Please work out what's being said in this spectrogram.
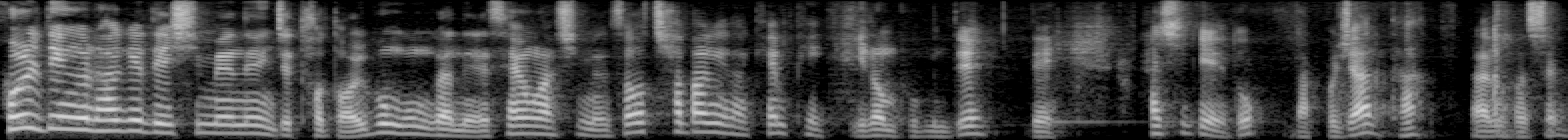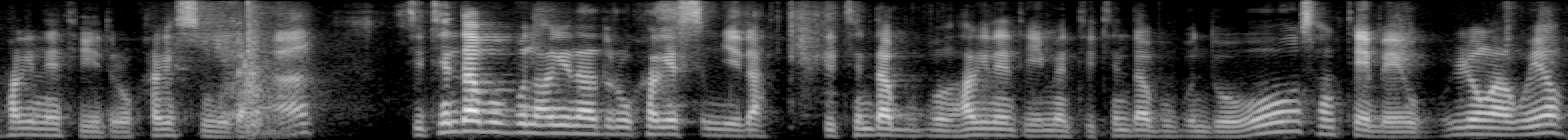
폴딩을 하게 되시면은 이제 더 넓은 공간을 사용하시면서 차박이나 캠핑 이런 부분들 네, 하시기에도 나쁘지 않다라는 것을 확인해 드리도록 하겠습니다. 디텐다 부분 확인하도록 하겠습니다. 디텐다 부분 확인해 드리면 디텐다 부분도 상태 매우 훌륭하고요.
